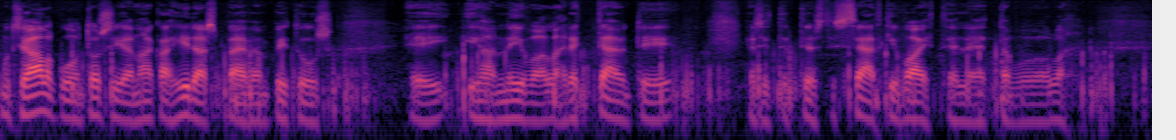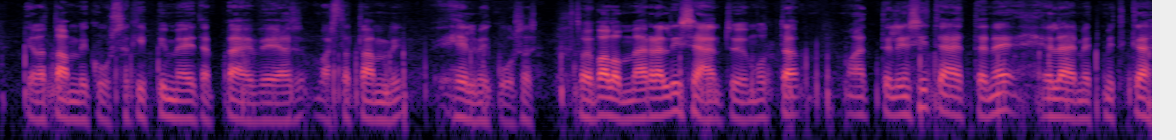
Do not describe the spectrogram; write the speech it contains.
Mutta se alku on tosiaan aika hidas päivän pituus. Ei ihan niin vaan lähde käyntiin. Ja sitten tietysti säätkin vaihtelee, että voi olla vielä tammikuussakin pimeitä päiviä ja vasta tammi-helmikuussa tuo valon määrä lisääntyy, mutta mä ajattelin sitä, että ne eläimet, mitkä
